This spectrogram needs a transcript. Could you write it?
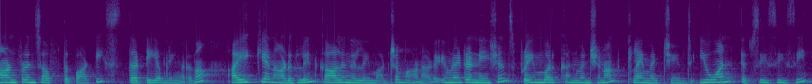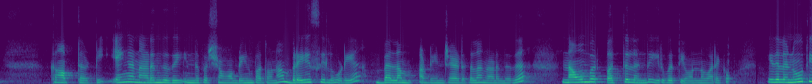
conference of the parties thirty அப்படிங்கிறது தான் ஐக்கிய நாடுகளின் காலநிலை மாற்ற மாநாடு. United Nations framework convention on climate change UN FCCC COP thirty எங்கே நடந்தது இந்த வருஷம் அப்படின்னு பார்த்தோன்னா பிரேசிலோடைய பெலம் அப்படின்ற இடத்துல நடந்தது. நவம்பர் பத்துலேருந்து இருபத்தி ஒன்று வரைக்கும். இதில் நூற்றி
